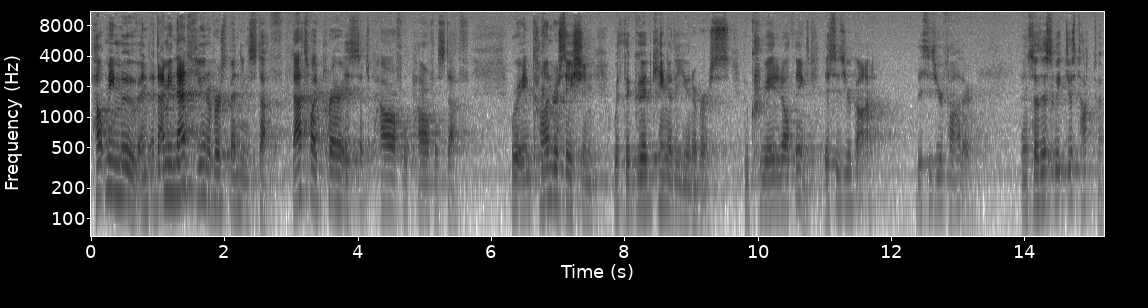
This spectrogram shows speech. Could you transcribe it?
Help me move. And I mean, that's universe bending stuff. That's why prayer is such powerful, powerful stuff. We're in conversation with the good King of the universe who created all things. This is your God. This is your Father. And so this week, just talk to him.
